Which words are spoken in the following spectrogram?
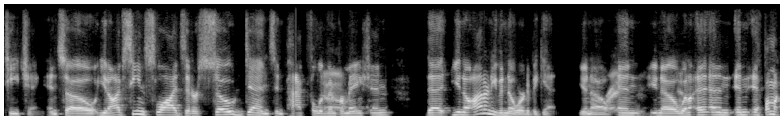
teaching. And so, you know, I've seen slides that are so dense and packed full of no. information that, you know, I don't even know where to begin. You know, right. and you know yeah. when and and if I'm a,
